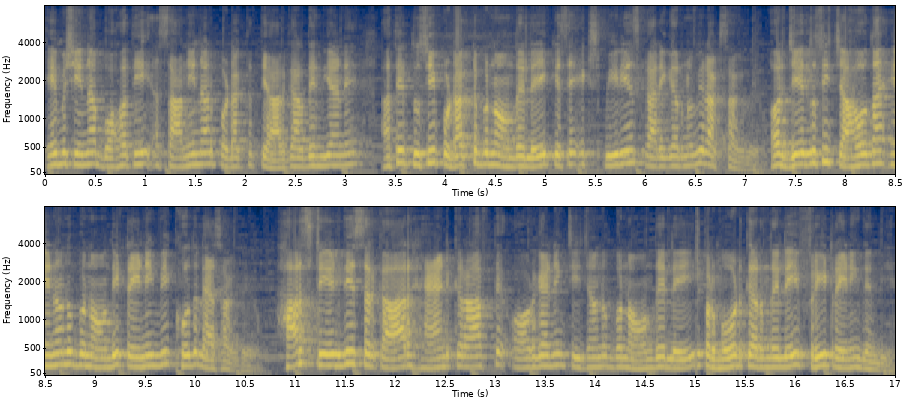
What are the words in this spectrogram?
ਇਹ ਮਸ਼ੀਨਾਂ ਬਹੁਤ ਹੀ ਆਸਾਨੀ ਨਾਲ ਪ੍ਰੋਡਕਟ ਤਿਆਰ ਕਰ ਦਿੰਦੀਆਂ ਨੇ ਅਤੇ ਤੁਸੀਂ ਪ੍ਰੋਡਕਟ ਬਣਾਉਣ ਦੇ ਲਈ ਕਿਸੇ ਐਕਸਪੀਰੀਅੰਸ ਕਾਰੀਗਰ ਨੂੰ ਵੀ ਰੱਖ ਸਕਦੇ ਹੋ। ਔਰ ਜੇ ਤੁਸੀਂ ਚਾਹੋ ਤਾਂ ਇਹਨਾਂ ਨੂੰ ਬਣਾਉਣ ਦੀ ਟ੍ਰੇਨਿੰਗ ਵੀ ਖੁਦ ਲੈ ਸਕਦੇ ਹੋ। ਹਰ ਸਟੇਟ ਦੀ ਸਰਕਾਰ ਹੈਂਡਕ੍ਰਾਫਟ ਤੇ ਆਰਗੈਨਿਕ ਚੀਜ਼ਾਂ ਨੂੰ ਬਣਾਉਣ ਦੇ ਲਈ ਪ੍ਰਮੋਟ ਕਰਨ ਦੇ ਲਈ ਫ੍ਰੀ ਟ੍ਰੇਨਿੰਗ ਦਿੰਦੀ ਹੈ।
